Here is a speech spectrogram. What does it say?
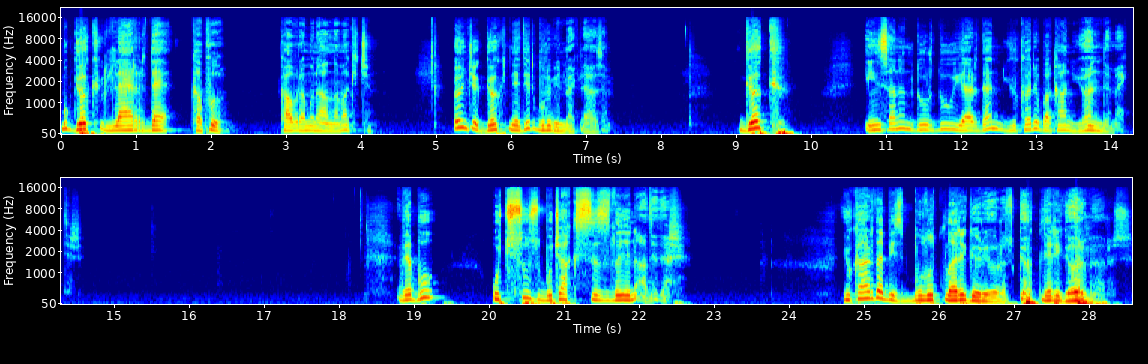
bu göklerde kapı kavramını anlamak için önce gök nedir bunu bilmek lazım. Gök insanın durduğu yerden yukarı bakan yön demektir. Ve bu uçsuz bucaksızlığın adıdır. Yukarıda biz bulutları görüyoruz, gökleri görmüyoruz.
